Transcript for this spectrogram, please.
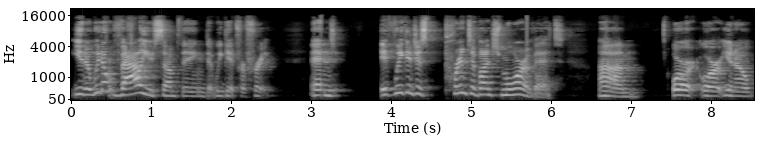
you know, we don't value something that we get for free. And if we can just print a bunch more of it, um, or, or, you know,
